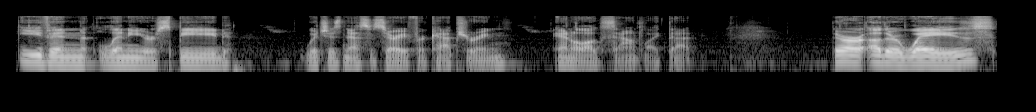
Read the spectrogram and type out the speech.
even linear speed, which is necessary for capturing analog sound like that. There are other ways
